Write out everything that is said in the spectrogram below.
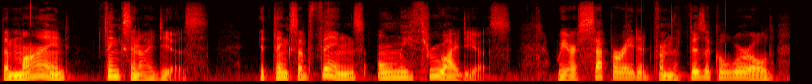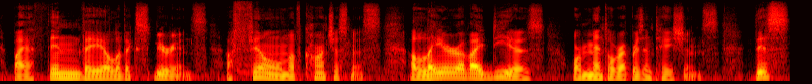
The mind thinks in ideas. It thinks of things only through ideas we are separated from the physical world by a thin veil of experience, a film of consciousness, a layer of ideas or mental representations. This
